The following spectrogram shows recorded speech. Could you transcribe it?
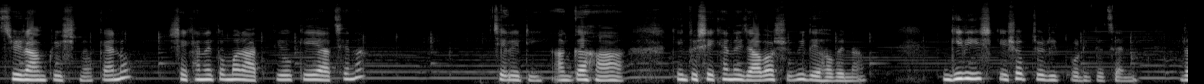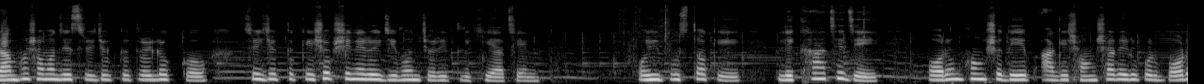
শ্রীরামকৃষ্ণ, কেন? সেখানে তোমার আত্মীয় কে আছে না? ছেলেটি, আজ্ঞা, হাঁ, কিন্তু সেখানে যাবার সুবিধে হবে না। গিরিশ কেশব চরিত পড়িতেছেন। ব্রাহ্ম সমাজে শ্রীযুক্ত ত্রৈলোক্য, শ্রীযুক্ত কেশব সেনের ওই জীবন চরিত লিখিয়াছেন। ওই পুস্তকে লেখা আছে যে, পরমহংসদেব আগে সংসারের উপর বড়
